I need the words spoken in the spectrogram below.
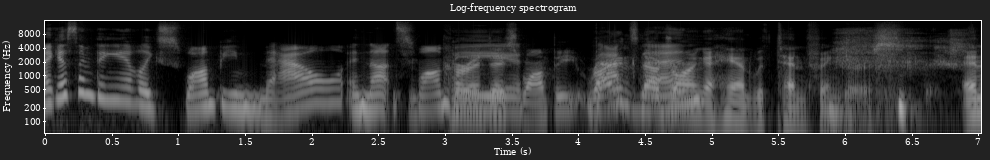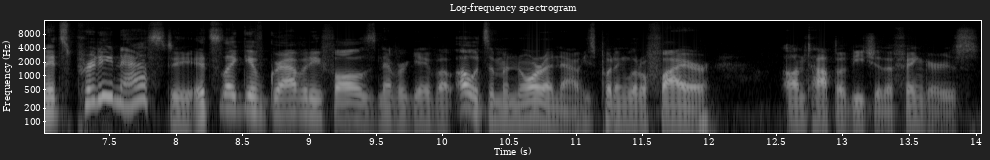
I guess I'm thinking of like Swampy now and not Swampy. Current day Swampy. Ryan's now then. drawing a hand with ten fingers, and it's pretty nasty. It's like if Gravity Falls never gave up. Oh, it's a menorah now. He's putting little fire on top of each of the fingers,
